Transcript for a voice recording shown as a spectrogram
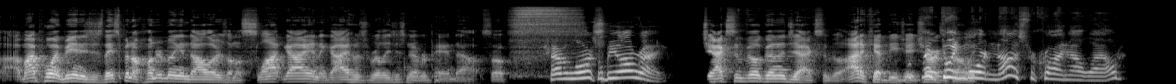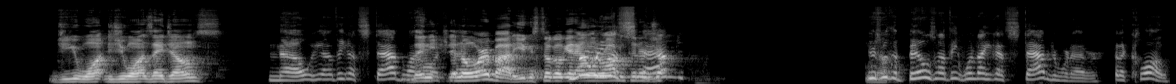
Uh, my point being is just they spent a hundred million dollars on a slot guy and a guy who's really just never panned out. So Trevor Lawrence will be all right. Jacksonville gonna Jacksonville. I'd have kept DJ They're Chark. doing more than us for crying out loud. Do you want? Did you want Zay Jones? No, he, I think he got stabbed last Then, then don't worry about it. You can still go get Remember Allen when he got Robinson or. Jo-? He was No. with the Bills, and I think one night he got stabbed or whatever at a club.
